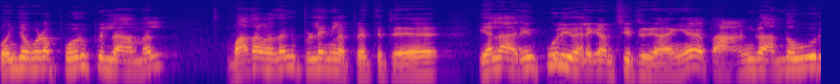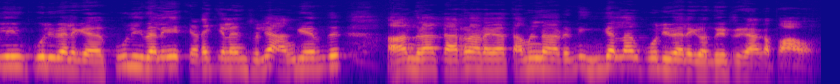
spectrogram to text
கொஞ்சம் கூட பொறுப்பு இல்லாமல் வத வதன்னு பிள்ளைங்களை பெற்றுட்டு எல்லாரையும் கூலி வேலைக்கு அனுப்பிச்சிட்டு இருக்காங்க. இப்போ அங்கே அந்த ஊர்லேயும் கூலி வேலைக்கு கூலி வேலையே கிடைக்கலன்னு சொல்லி அங்கேருந்து ஆந்திரா கர்நாடகா தமிழ்நாடுன்னு இங்கெல்லாம் கூலி வேலைக்கு வந்துகிட்டு இருக்காங்க பாவம்.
